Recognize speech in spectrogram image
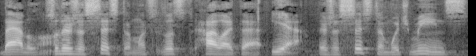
Babylon. So there's a system. Let's let's highlight that. Yeah. There's a system, which means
